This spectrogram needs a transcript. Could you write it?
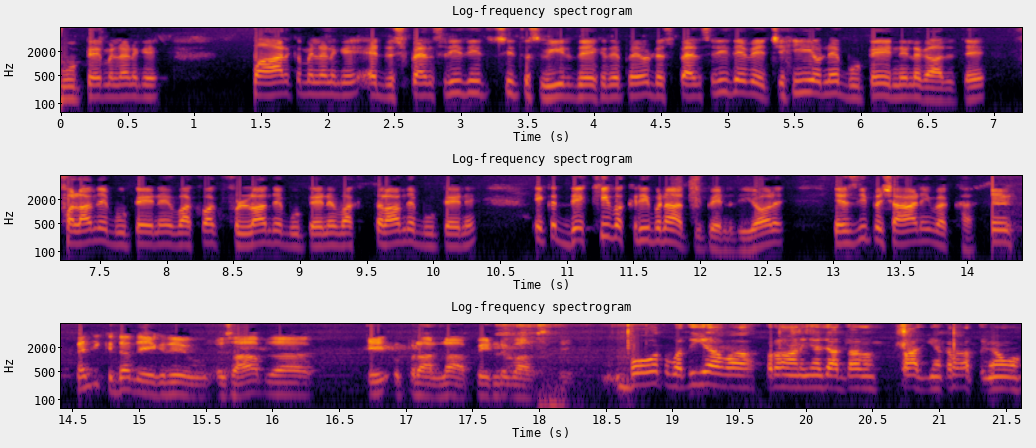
ਬੂਟੇ ਮਿਲਣਗੇ। ਪਾਰਕ ਮਿਲਣਗੇ। ਇਹ ਡਿਸਪੈਂਸਰੀ ਦੀ ਤੁਸੀਂ ਤਸਵੀਰ ਦੇਖਦੇ ਪਏ ਹੋ। ਡਿਸਪੈਂਸਰੀ ਦੇ ਵਿੱਚ ਹੀ ਉਹਨੇ ਬੂਟੇ ਇੰਨੇ ਲਗਾ ਦਿੱਤੇ। ਫਲਾਂ ਦੇ ਬੂਟੇ ਨੇ ਵੱਖ-ਵੱਖ ਫੁੱਲਾਂ ਦੇ ਬੂਟੇ ਨੇ ਵੱਖ ਤਰ੍ਹਾਂ ਦੇ ਬੂਟੇ ਨੇ। ਇੱਕ ਦੇਖੀ ਵੱਖਰੀ ਬਣਾਤੀ ਪਿੰਡ ਦੀ ਔਰ ਇਸ ਦੀ ਪਛਾਣ ਹੀ ਵੱਖਾ। ਕਹਿੰਦੀ ਕਿੱਦਾਂ ਦੇਖਦੇ ਹੋ ਹਿਸਾਬ ਦਾ ਇਹ ਉਪਰਾਲਾ ਪਿੰਡ ਵਾਸਤੇ? ਬਹੁਤ ਵਧੀਆ ਵਾ। ਪੁਰਾਣੀਆਂ ਯਾਦਾਂ ਤਾਜ਼ੀਆਂ ਕਰਾਤੀਆਂ ਵਾ।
